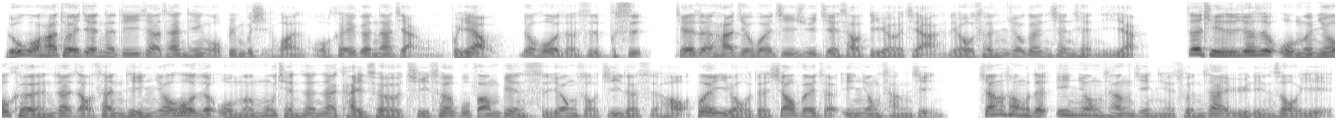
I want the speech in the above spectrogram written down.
如果他推荐的第一家餐厅我并不喜欢，我可以跟他讲不要，又或者是不是。接着他就会继续介绍第二家，流程就跟先前一样。这其实就是我们有可能在找餐厅，又或者我们目前正在开车、骑车不方便使用手机的时候，会有的消费者应用场景。相同的应用场景也存在于零售业，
